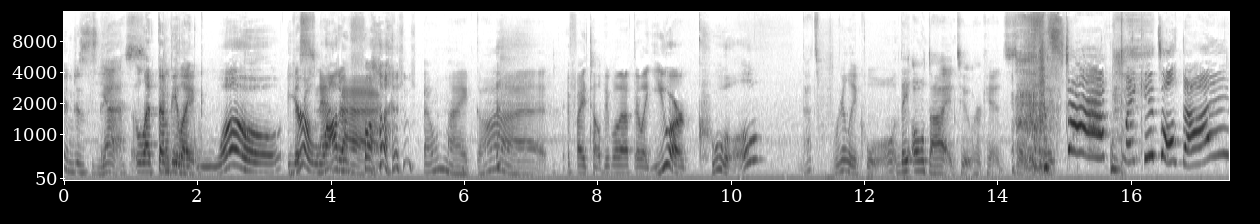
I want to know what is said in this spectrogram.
and just yes. let them They'll be, like, whoa, you're a lot of fun. oh my god, if I tell people that, they're like, you are cool. that's really cool. They all died too. Her kids. So like, Stop! My kids all died?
